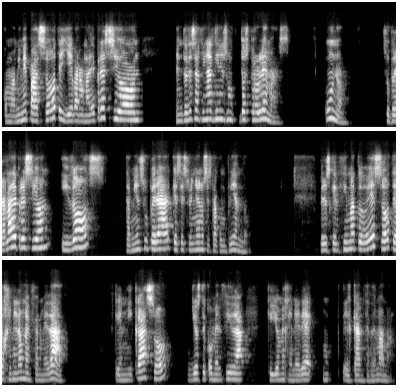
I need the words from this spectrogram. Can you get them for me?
como a mí me pasó, te llevan a una depresión. Entonces al final tienes dos problemas. Uno, superar la depresión y dos, también superar que ese sueño no se está cumpliendo. Pero es que encima todo eso te genera una enfermedad, que en mi caso, yo estoy convencida que yo me generé el cáncer de mama.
